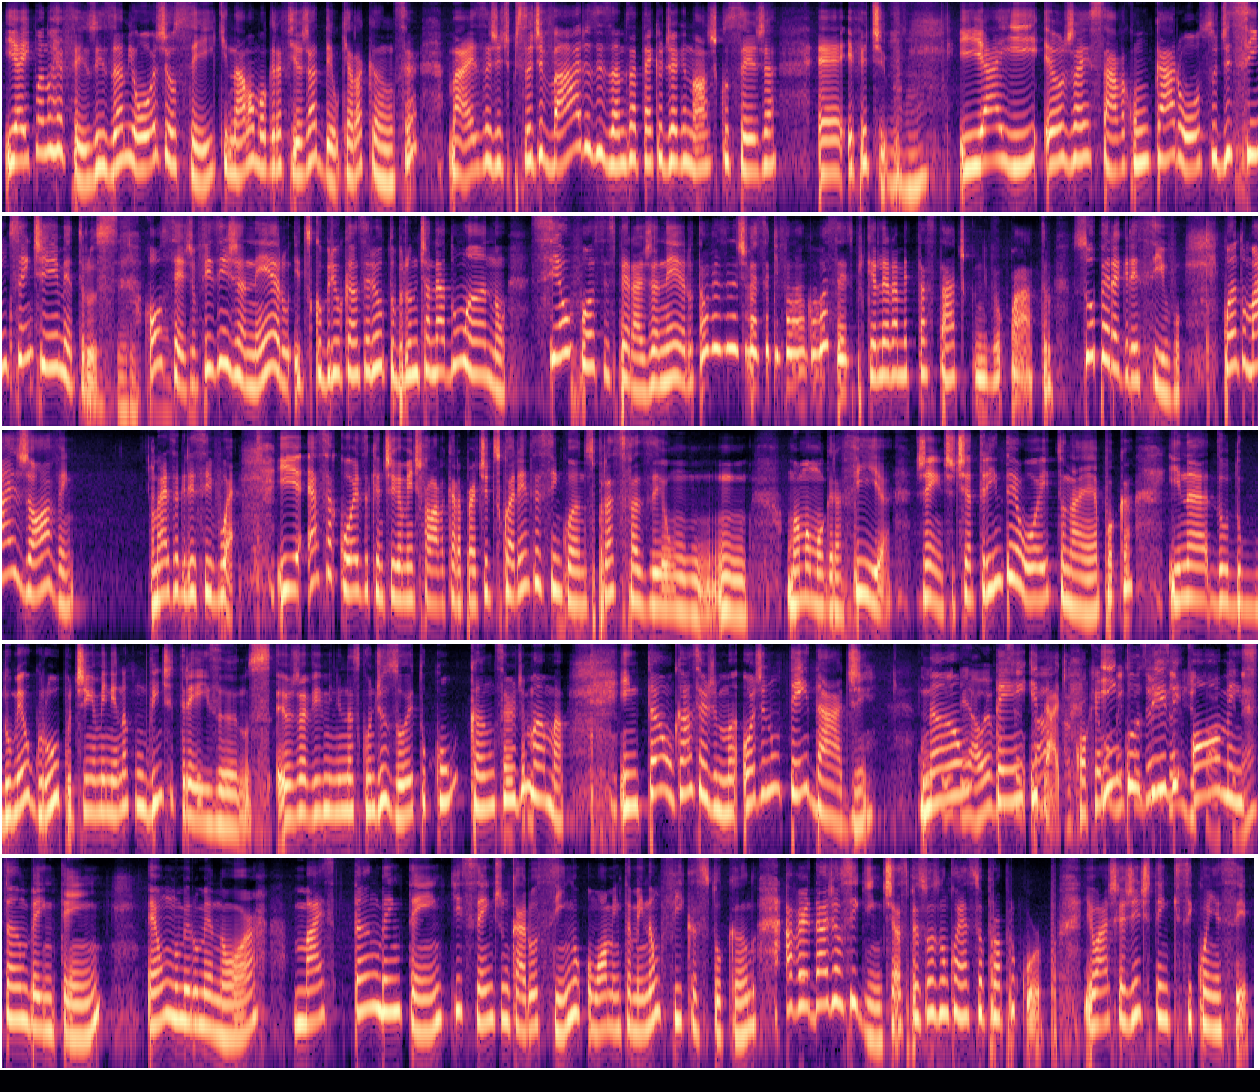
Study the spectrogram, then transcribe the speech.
E aí, quando refez o exame, hoje eu sei que na mamografia já deu que era câncer, mas a gente precisa de vários exames até que o diagnóstico seja é, efetivo. Uhum. E aí eu já estava com um caroço de 5 centímetros. Ou seja, eu fiz em janeiro e descobri o câncer em outubro, não tinha dado um ano. Se eu fosse esperar janeiro, talvez eu não estivesse aqui falando com vocês, porque ele era metastático, nível 4, super agressivo. Quanto mais jovem, mais agressivo é. E essa coisa que antigamente falava que era a partir dos 45 anos para se fazer um- um- uma mamografia, gente, tinha 38 na época, e na- do, do- do meu grupo tinha menina com 23 anos. Eu já vi meninas com 18 com câncer de mama. Então, o câncer de mama, hoje não tem idade. O- o não ideal é tem tá, idade. O Inclusive, toque, homens né? também têm. É um número menor, mas também tem que sente um carocinho. O homem também não fica se tocando. A verdade é o seguinte: as pessoas não conhecem seu próprio corpo. Eu acho que a gente tem que se conhecer.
